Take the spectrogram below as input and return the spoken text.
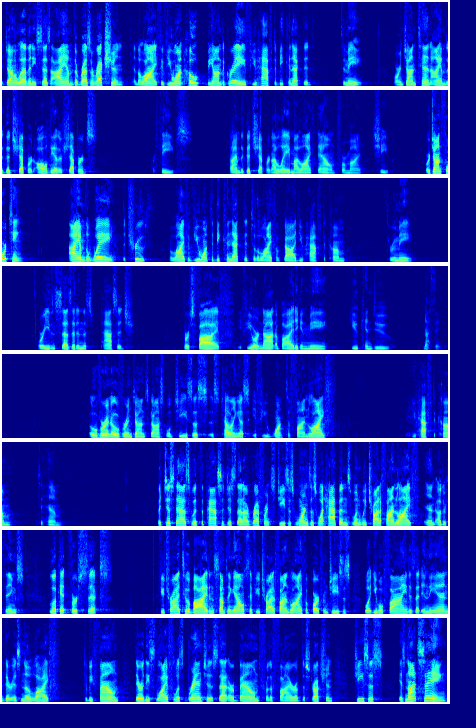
In John 11, he says, I am the resurrection and the life. If you want hope beyond the grave, you have to be connected to me. Or in John 10, I am the good shepherd. All of the other shepherds are thieves. But I am the good shepherd, and I lay my life down for my sheep. Or John 14, I am the way, the truth, the life. If you want to be connected to the life of God, you have to come through me. Or even says it in this passage, verse 5 if you are not abiding in me, you can do nothing. Over and over in John's gospel, Jesus is telling us if you want to find life, you have to come to him. But just as with the passages that I've referenced, Jesus warns us what happens when we try to find life in other things. Look at verse 6. If you try to abide in something else, if you try to find life apart from Jesus, what you will find is that in the end, there is no life to be found. There are these lifeless branches that are bound for the fire of destruction. Jesus is not saying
